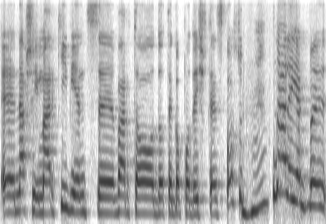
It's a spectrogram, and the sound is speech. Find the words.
e, naszej marki, więc e, warto do tego podejść w ten sposób. No ale jakby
